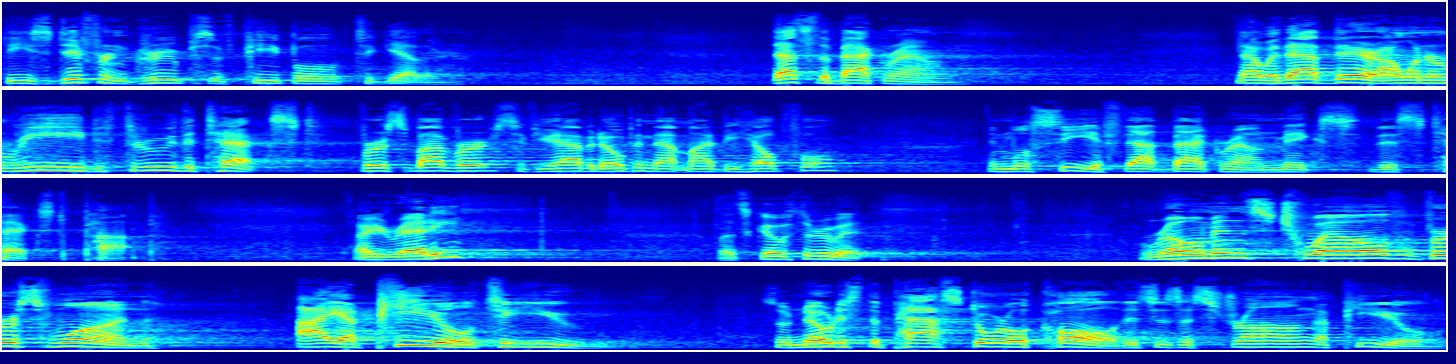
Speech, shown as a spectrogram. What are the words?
these different groups of people together. That's the background. Now, with that there, I want to read through the text verse by verse. If you have it open, that might be helpful. And we'll see if that background makes this text pop. Are you ready? Let's go through it. Romans 12, verse 1. I appeal to you. So notice the pastoral call. This is a strong appeal.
